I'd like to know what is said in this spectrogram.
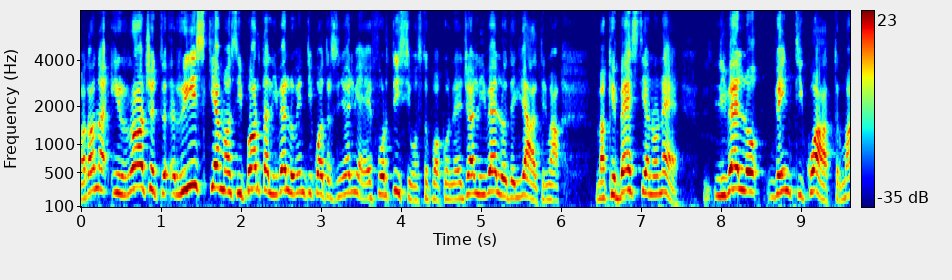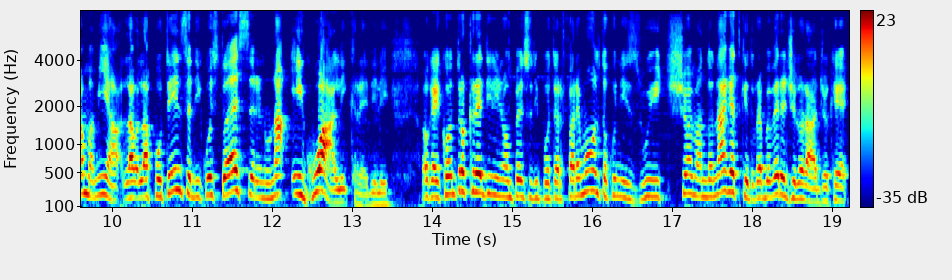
Madonna, il Rochet rischia ma si porta a livello 24, signori miei, è fortissimo sto Pokémon, è già a livello degli altri, ma, ma che bestia non è? Livello 24, mamma mia, la, la, potenza di questo essere non ha eguali, credili. Ok, contro credili non penso di poter fare molto, quindi switch e mando Nugget che dovrebbe avere geloraggio, che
